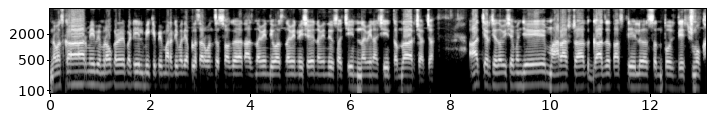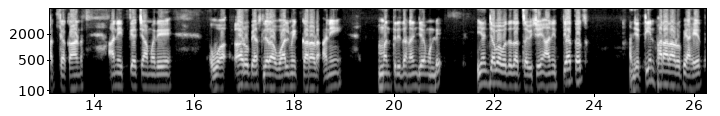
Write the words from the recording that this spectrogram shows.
नमस्कार मी भीमराव कळळे पाटील बी केपी मराठीमध्ये आपलं सर्वांचं स्वागत. आज नवीन दिवस नवीन विषय नवीन दिवसाची नवीन अशी दमदार चर्चा. आज चर्चेचा विषय म्हणजे महाराष्ट्रात गाजत असलेलं संतोष देशमुख हत्याकांड आणि त्याच्यामध्ये व आरोपी असलेला वाल्मिक कराड आणि मंत्री धनंजय मुंडे यांच्याबाबत आजचा विषय. आणि त्यातच जे तीन फरार आरोपी आहेत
